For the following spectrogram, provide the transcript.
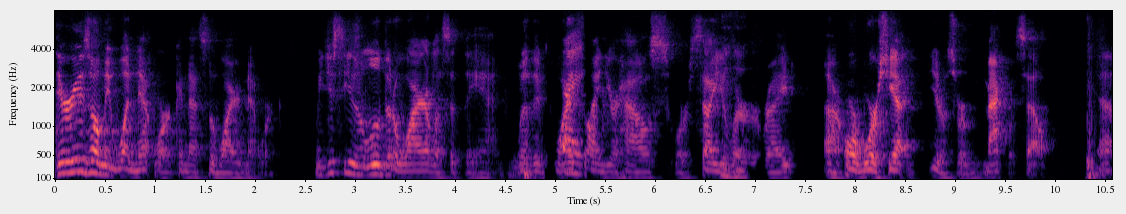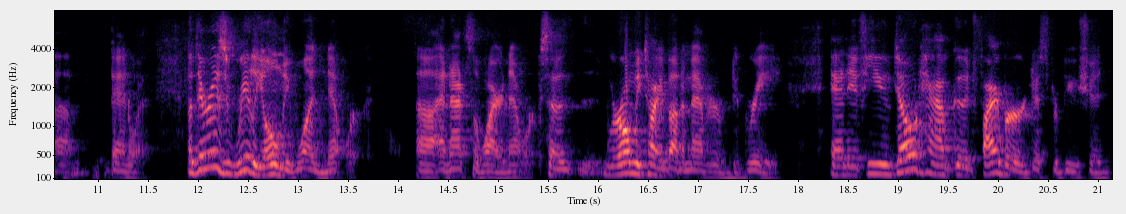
There is only one network, and that's the wired network. We just use a little bit of wireless at the end, whether it's Wi-Fi right. in your house or cellular, mm-hmm. right? Uh, or worse yet, you know, sort of macro cell um, bandwidth. But there is really only one network, uh, and that's the wired network. So we're only talking about a matter of degree. And if you don't have good fiber distribution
